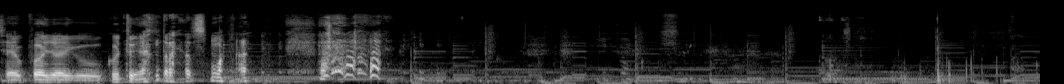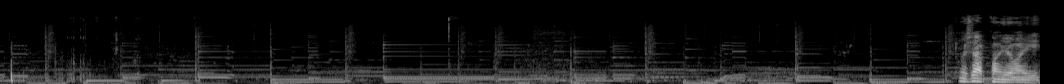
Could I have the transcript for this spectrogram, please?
Jayabaya iku kudu yang Transmart. Wis abang ya iki.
